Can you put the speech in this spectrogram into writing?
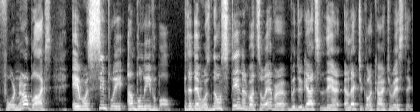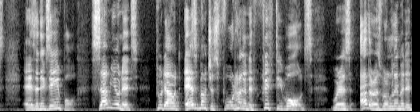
for nerve blocks, it was simply unbelievable that there was no standard whatsoever with regards to their electrical characteristics. As an example, some units put out as much as 450 volts, whereas others were limited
